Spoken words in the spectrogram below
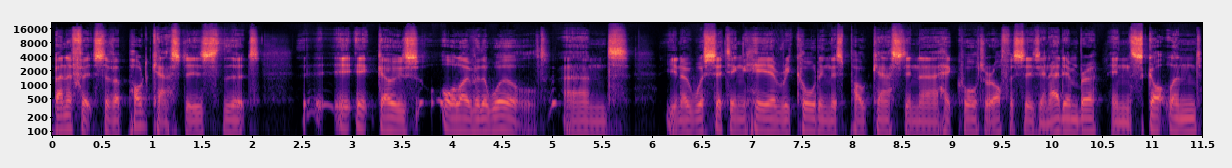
benefits of a podcast is that it goes all over the world and you know, we're sitting here recording this podcast in uh, headquarter offices in Edinburgh, in Scotland,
